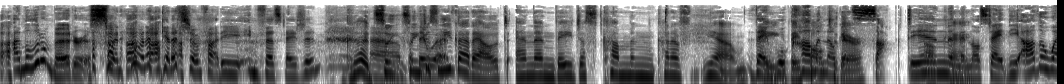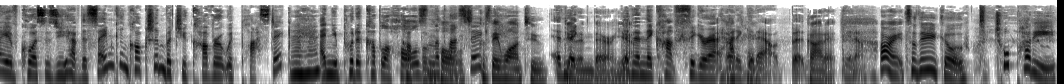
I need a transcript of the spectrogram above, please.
I'm a little murderous when, when I get a chopari infestation. Good. So, Uh, so you they just leave that out, and then they just come and kind of, yeah. They, will come fall and they'll get sucked in and then they'll stay. The other way, of course, is you have the same concoction, but you cover it with plastic and you put a couple of holes couple in the holes, plastic. 'cause they want to and get they- in there, yeah. And then they can't figure out how to get out. But Got it. You know. All right. So there you go. Chopari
